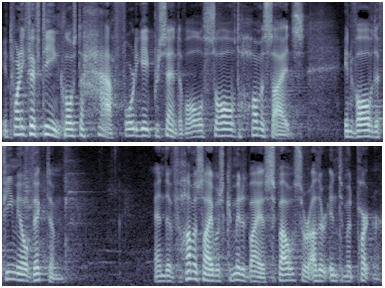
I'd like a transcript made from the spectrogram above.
In 2015, close to half, 48% of all solved homicides involved a female victim, and the homicide was committed by a spouse or other intimate partner.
